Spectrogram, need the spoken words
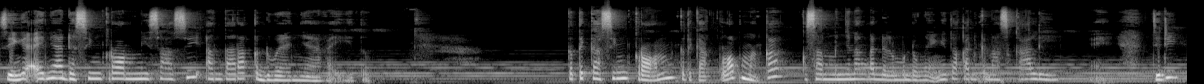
Sehingga akhirnya ada sinkronisasi antara keduanya kayak gitu. Ketika sinkron, ketika klop, maka kesan menyenangkan dalam mendongeng itu akan kena sekali. Eh, jadi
